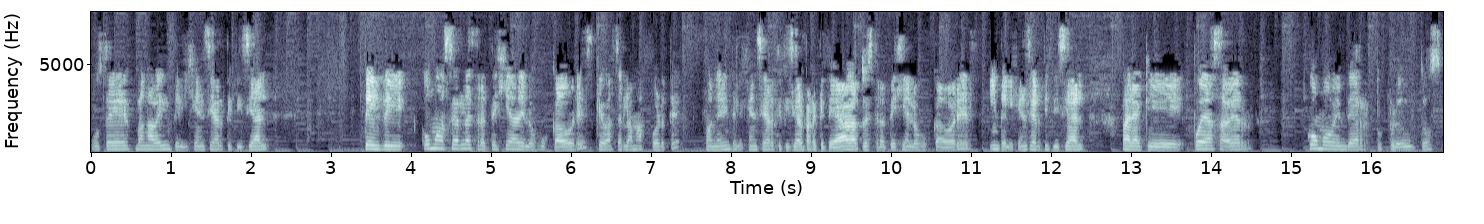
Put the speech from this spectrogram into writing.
ustedes van a ver inteligencia artificial desde cómo hacer la estrategia de los buscadores, que va a ser la más fuerte, poner inteligencia artificial para que te haga tu estrategia en los buscadores, inteligencia artificial para que puedas saber cómo vender tus productos,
